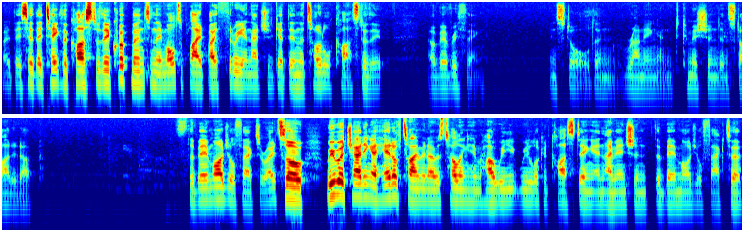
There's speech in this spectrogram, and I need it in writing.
Right, they said they take the cost of the equipment and they multiply it by three, and that should get them the total cost of the of everything installed and running and commissioned and started up. It's the bare module factor, right? So we were chatting ahead of time and I was telling him how we, we look at costing and I mentioned the bare module factor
